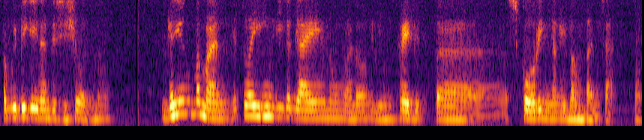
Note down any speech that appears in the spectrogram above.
pagbibigay ng desisyon no? Gayon pa man ito ay hindi kagaya nung ano yung credit ah, scoring ng ibang bansa no?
